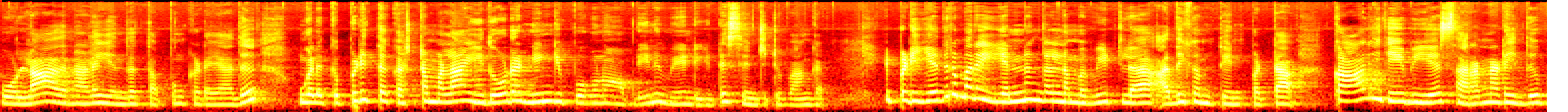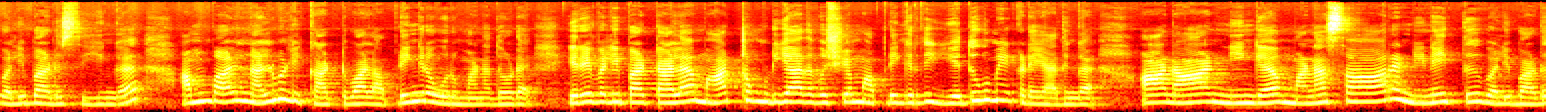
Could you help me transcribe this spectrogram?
போடலாம். அதனால் எந்த தப்பும் கிடையாது. உங்களுக்கு பிடித்த கஷ்டமெல்லாம் இதோட நீங்கி போகணும் அப்படின்னு வேண்டிக்கிட்டு செஞ்சுட்டு வாங்க. இப்படி எதிர்மறை எண்ணங்கள் நம்ம வீட்டில் அதிகம் தென்பட்டால் காளி தேவியை சரணடைந்து வழிபாடு செய்யுங்க. அம்பாள் நல்வழி காட்டுவாள் அப்படிங்கிற ஒரு மனதோட இறை வழிபாட்டால் மாற்ற முடியாத விஷயம் அப்படிங்கிறது எதுவுமே கிடையாதுங்க. ஆனால் நீங்கள் மனசார நினைத்து வழிபாடு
